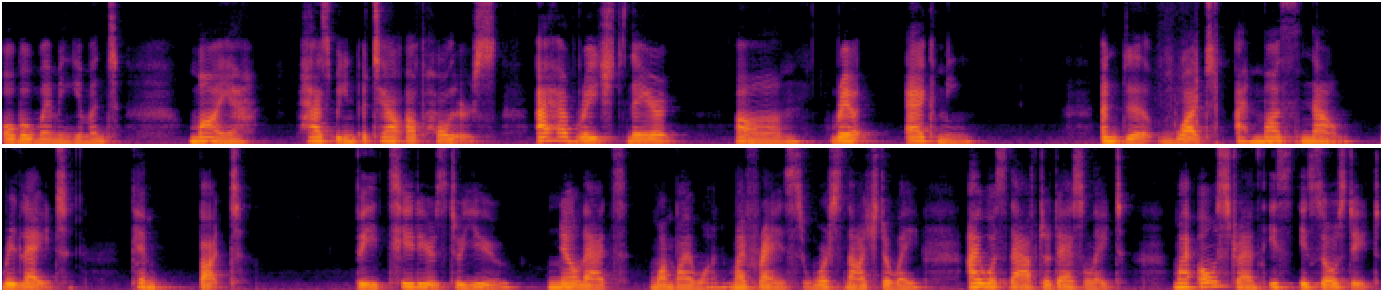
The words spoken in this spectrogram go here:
overwhelming event? Mine has been a tale of horrors. I have reached their um, real acme, and uh, what I must now relate can but be tedious to you. Know that one by one my friends were snatched away. I was left desolate. My own strength is exhausted,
